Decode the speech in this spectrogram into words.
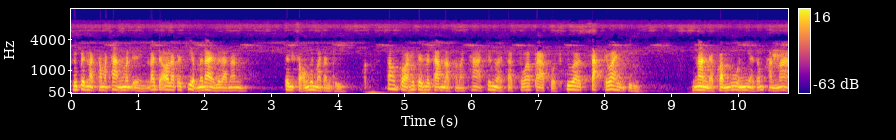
คือเป็นหลักธรรมชาติมันเองเราจะเอาอะไรไปเทียบไม่ได้เวลานั้น เป็นสองขึ้นมาทันที ต้องปล่อยให้เป็นไปตามหลักธรรมชาติขึ้นหน่วยสักแต่ว่าปรากฏคือว่าสักแต่ว่าจริงๆนั่นแหละความรู้นี่สำคัญมาก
